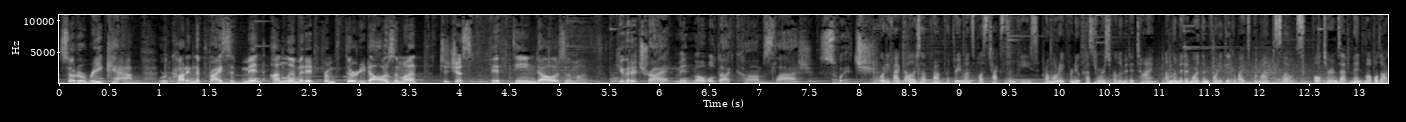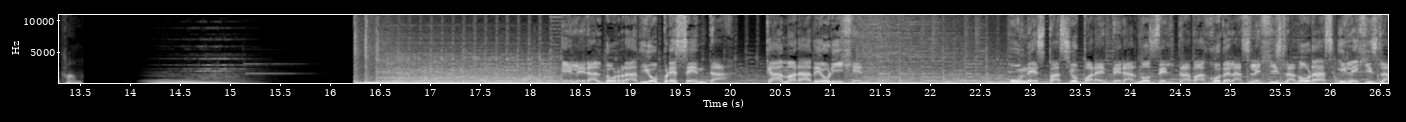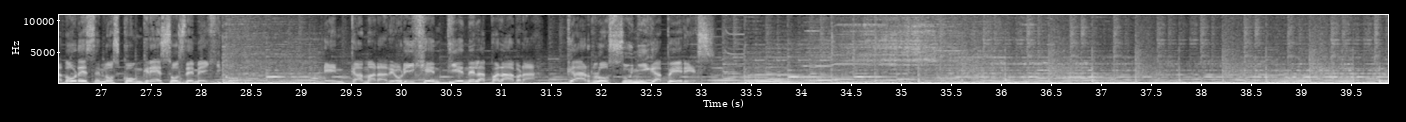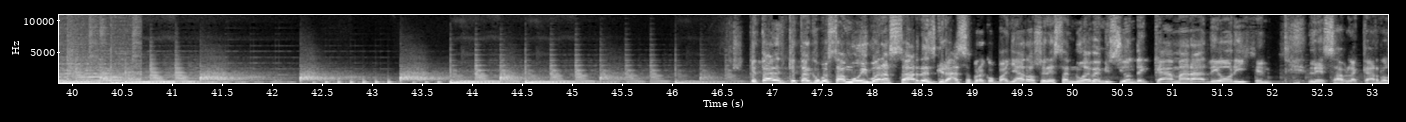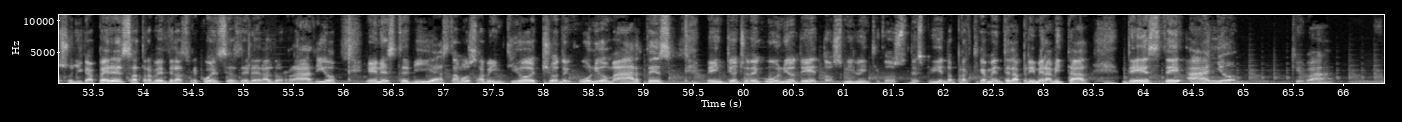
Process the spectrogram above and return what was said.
So to recap, we're cutting the price of Mint Unlimited from $30 a month to just $15 a month. Give it a try at mintmobile.com slash switch. $45 upfront for three months plus taxes and fees. Promo rate for new customers for limited time. Unlimited more than 40 gigabytes per month. Slows. Full terms at mintmobile.com. El Heraldo Radio presenta Cámara de Origen. Un espacio para enterarnos del trabajo de las legisladoras y legisladores en los Congresos de México. En Cámara de Origen tiene la palabra Carlos Zúñiga Pérez. ¿Qué tal? ¿Qué tal? ¿Cómo está? Muy buenas tardes. Gracias por acompañarnos en esta nueva emisión de Cámara de Origen. Les habla Carlos Ulliga Pérez a través de las frecuencias del Heraldo Radio. En este día estamos a 28 de junio, martes 28 de junio de 2022, despidiendo prácticamente la primera mitad de este año que va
